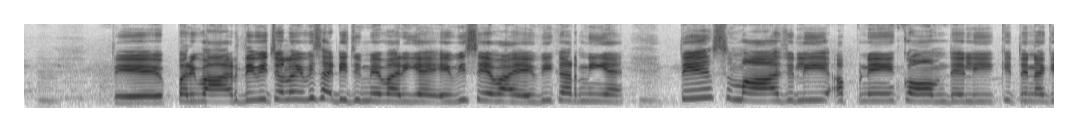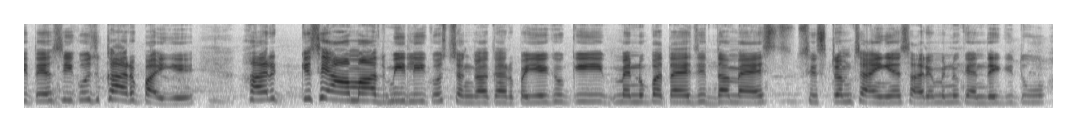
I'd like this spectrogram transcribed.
ਤੇ ਪਰਿਵਾਰ ਦੀ ਵੀ ਚਲੋ ਇਹ ਵੀ ਸਾਡੀ ਜ਼ਿੰਮੇਵਾਰੀ ਹੈ, ਇਹ ਵੀ ਸੇਵਾ, ਇਹ ਵੀ ਕਰਨੀ ਹੈ। ਤੇ ਸਮਾਜ ਲਈ, ਆਪਣੇ ਕੌਮ ਦੇ ਲਈ ਕਿਤੇ ਨਾ ਕਿਤੇ ਅਸੀਂ ਕੁਝ ਕਰ ਪਾਈਏ। ਹਰ ਕਿਸੇ ਆਮ ਆਦਮੀ ਲਈ ਕੁਝ ਚੰਗਾ ਕਰ ਪਾਈਏ, ਕਿਉਂਕਿ ਮੈਨੂੰ ਪਤਾ ਹੈ ਜਿੱਦਾਂ ਮੈਂ ਇਸ ਸਿਸਟਮ ਚ ਆਈ ਹਾਂ, ਸਾਰੇ ਮੈਨੂੰ ਕਹਿੰਦੇ ਕਿ ਤੂੰ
